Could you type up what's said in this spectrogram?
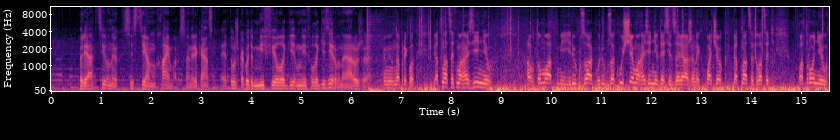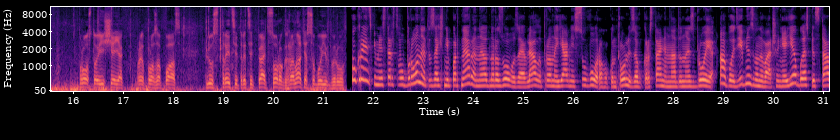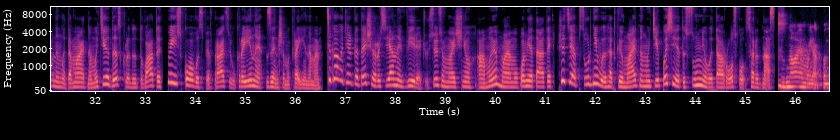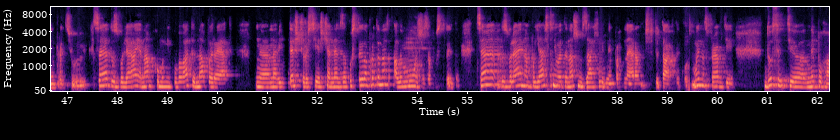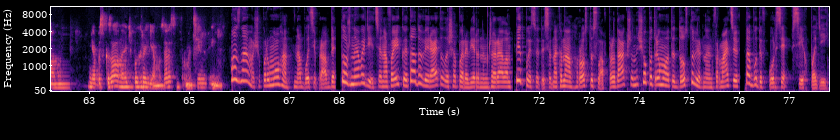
реактивных систем «Хаймарс» американских? Это уже какое-то мифологи- мифологизированное оружие. Наприклад, 15 магазинів, автомат мій, рюкзак, у рюкзаку ще магазинів 10 заряджених, пачок 15-20 патронів, просто іще як про, про запас. Плюс 30, 35, 40 гранат я з собою беру. Українське міністерство оборони та західні партнери неодноразово заявляли про наявність суворого контролю за використанням наданої зброї, а подібні звинувачення є безпідставними та мають на меті дискредитувати військову співпрацю України з іншими країнами. Цікаво тільки те, що росіяни вірять у всю цю маячню. А ми маємо пам'ятати, що ці абсурдні вигадки мають на меті посіяти сумніви та розкол серед нас. Знаємо, як вони працюють. Це дозволяє нам комунікувати наперед. Е, Навіть те, що Росія ще не запустила проти нас, але може запустити. Це дозволяє нам пояснювати нашим західним партнерам цю тактику. Ми насправді досить е, непогано, я би сказала, навіть виграємо зараз інформаційну війну. Ми знаємо, що перемога на боці правди. Тож не ведіться на фейки та довіряйте лише перевіреним джерелам. Підписуйтеся на канал Ростислав Продакшн, щоб отримувати достовірну інформацію та бути в курсі всіх подій.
